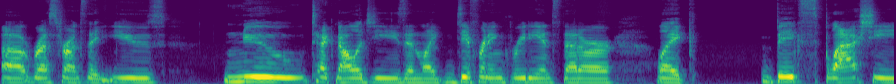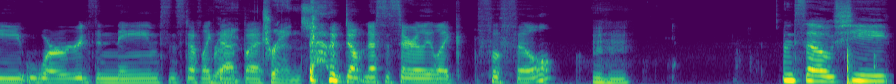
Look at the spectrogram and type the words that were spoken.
uh, restaurants that use new technologies and like different ingredients that are like big splashy words and names and stuff like right that but trends don't necessarily like fulfill mm-hmm and so she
